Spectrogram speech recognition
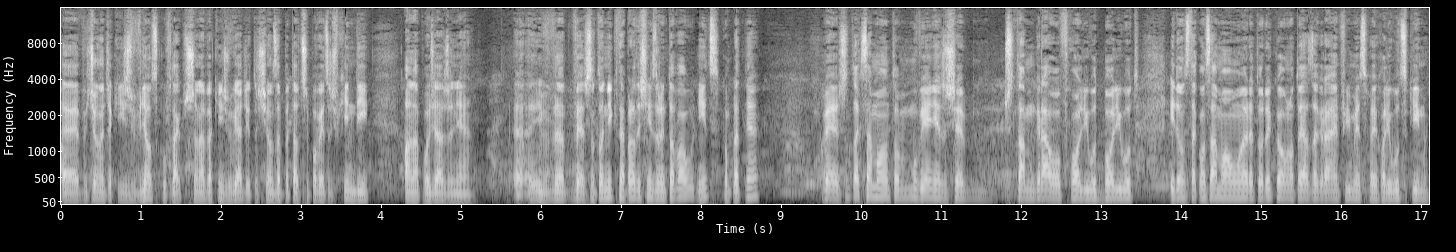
e, wyciągnąć jakichś wniosków, tak? Przyszła w jakimś wywiadzie, ktoś się zapytał, czy powie coś w hindi, a ona powiedziała, że nie. E, I wiesz, no to nikt naprawdę się nie zorientował, nic, kompletnie. Wiesz, no tak samo to mówienie, że się tam grało w Hollywood, Bollywood, idąc taką samą retoryką, no to ja zagrałem w filmie swoim hollywoodzkim,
